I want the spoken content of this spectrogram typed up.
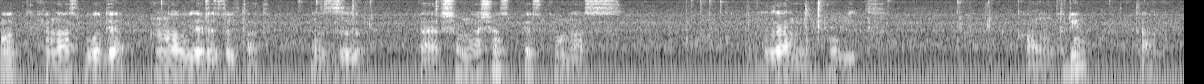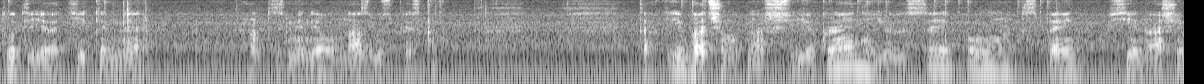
от і в нас буде новий результат. З першим нашим списком у нас len від country. Так, тут я тільки не змінив назву списку. Так, і бачимо наш Ukraine, USA, Poland, Spain, всі наші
